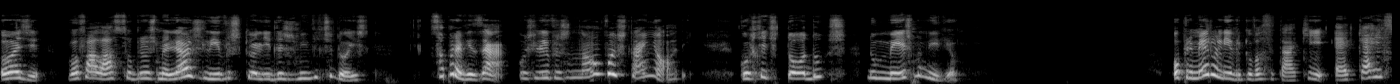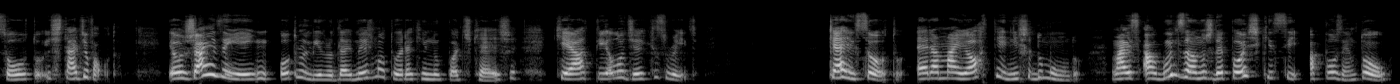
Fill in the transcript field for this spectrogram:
Hoje vou falar sobre os melhores livros que eu li de 2022. Só para avisar, os livros não vão estar em ordem. Gostei de todos no mesmo nível. O primeiro livro que eu vou citar aqui é Carrie Solto está de volta. Eu já resenhei outro livro da mesma autora aqui no podcast, que é a Taylor Jakes Reid. Kerry Soto era a maior tenista do mundo, mas alguns anos depois que se aposentou,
